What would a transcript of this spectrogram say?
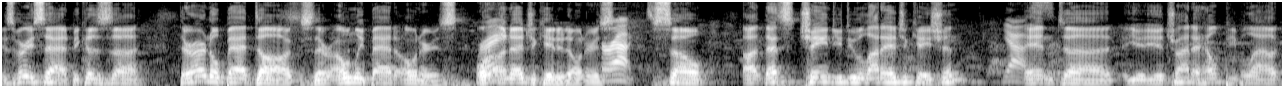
It's very sad because uh, there are no bad dogs. There are only bad owners or Right. uneducated owners. Correct. So uh, that's chained. You do a lot of education, Yes. and uh, you, you try to help people out.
